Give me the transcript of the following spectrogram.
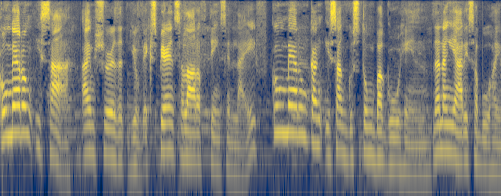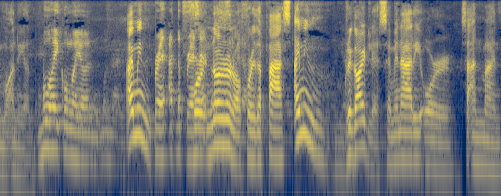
Kung merong isa, I'm sure that you've experienced a lot of things in life. Kung merong kang isang gustong baguhin na nangyari sa buhay mo, ano yon? Buhay ko ngayon, I mean, pre- at the for, present, no, no, no, for the past, I mean, regardless, seminary or saan man.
